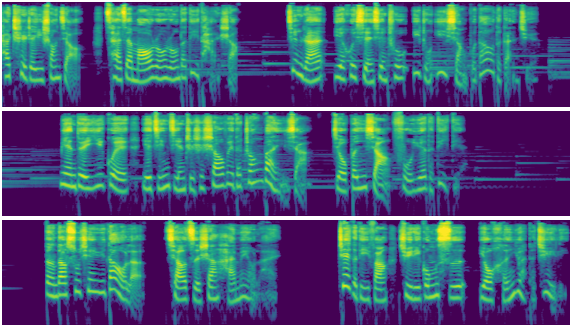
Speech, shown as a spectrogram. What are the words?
他赤着一双脚踩在毛茸茸的地毯上，竟然也会显现出一种意想不到的感觉。面对衣柜，也仅仅只是稍微的装扮一下，就奔向赴约的地点。等到苏千玉到了，乔子山还没有来。这个地方距离公司有很远的距离，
